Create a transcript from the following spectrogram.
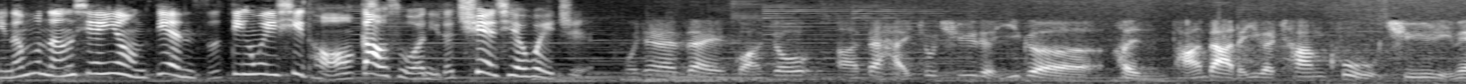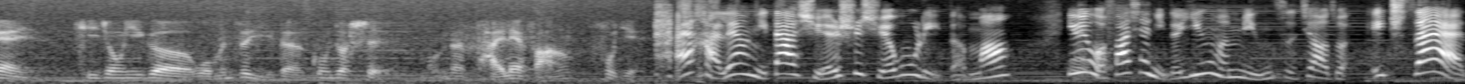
你能不能先用电子定位系统告诉我你的确切位置？我现在在广州啊，在海珠区的一个很庞大的一个仓库区域里面，其中一个我们自己的工作室，我们的排练房附近。哎，海亮，你大学是学物理的吗？因为我发现你的英文名字叫做 HZ，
